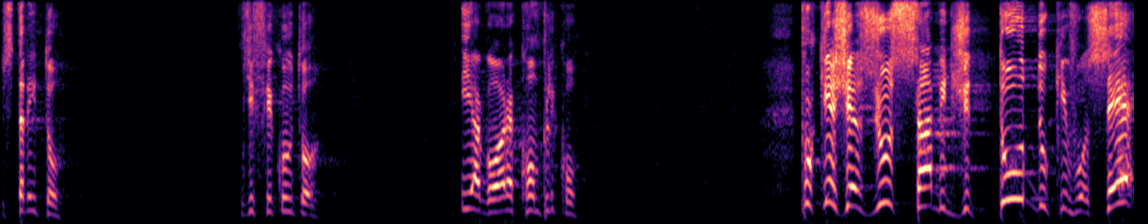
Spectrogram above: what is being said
Estreitou dificultou. E agora complicou. Porque Jesus sabe de tudo que você,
